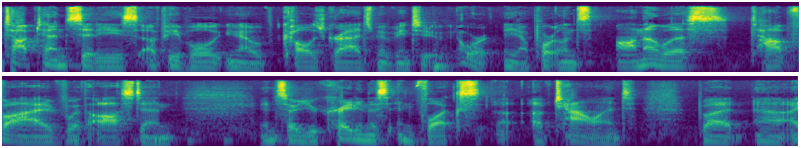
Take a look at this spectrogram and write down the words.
Top ten cities of people, you know, college grads moving to, or you know, Portland's on the list, top five with Austin, and so you're creating this influx uh, of talent. But uh, I,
